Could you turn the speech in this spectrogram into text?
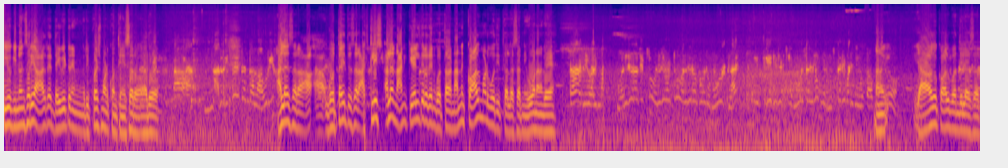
ಈಗ ಇನ್ನೊಂದು ಸರಿ ಆದರೆ ದಯವಿಟ್ಟು ನಿಮ್ಗೆ ರಿಕ್ವೆಸ್ಟ್ ಮಾಡ್ಕೊತೀನಿ ಸರ್ ಅದು. ಅಲ್ಲ ಸರ್ ಗೊತ್ತಾಯ್ತು ಸರ್ ಅಟ್ಲೀಸ್ಟ್ ಅಲ್ಲ ನಾನು ಕೇಳ್ತಿರೋದೇನು ಗೊತ್ತಾ? ನನಗೆ ಕಾಲ್ ಮಾಡ್ಬೋದಿತ್ತಲ್ಲ ಸರ್ ನೀವು ನನಗೆ? ನನಗೆ ಯಾವುದು ಕಾಲ್ ಬಂದಿಲ್ಲ ಸರ್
